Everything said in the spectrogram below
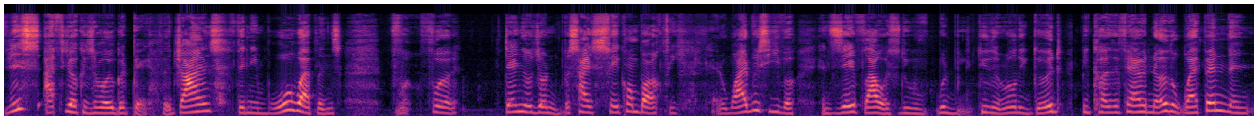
This, I feel like, is a really good pick. The Giants, they need more weapons for, for Daniel Jones, besides Saquon Barkley and a wide receiver, and Zay Flowers do would do them really good because if they have another weapon, then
